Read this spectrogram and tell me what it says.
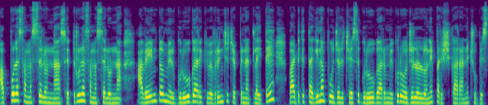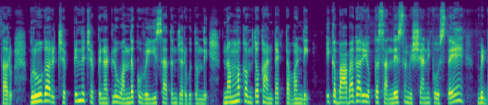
అప్పుల సమస్యలున్నా శత్రువుల సమస్యలున్నా అవేంటో మీరు గురువుగారికి వివరించి చెప్పినట్లయితే వాటికి తగిన పూజలు చేసి గురువుగారు మీకు రోజులలోనే పరిష్కారాన్ని చూపిస్తారు. గురువుగారు చెప్పింది చెప్పి చెప్పినట్లు వందకు వెయ్యి శాతం జరుగుతుంది. నమ్మకంతో కాంటాక్ట్ అవ్వండి. ఇక బాబాగారి యొక్క సందేశం విషయానికి వస్తే బిడ్డ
